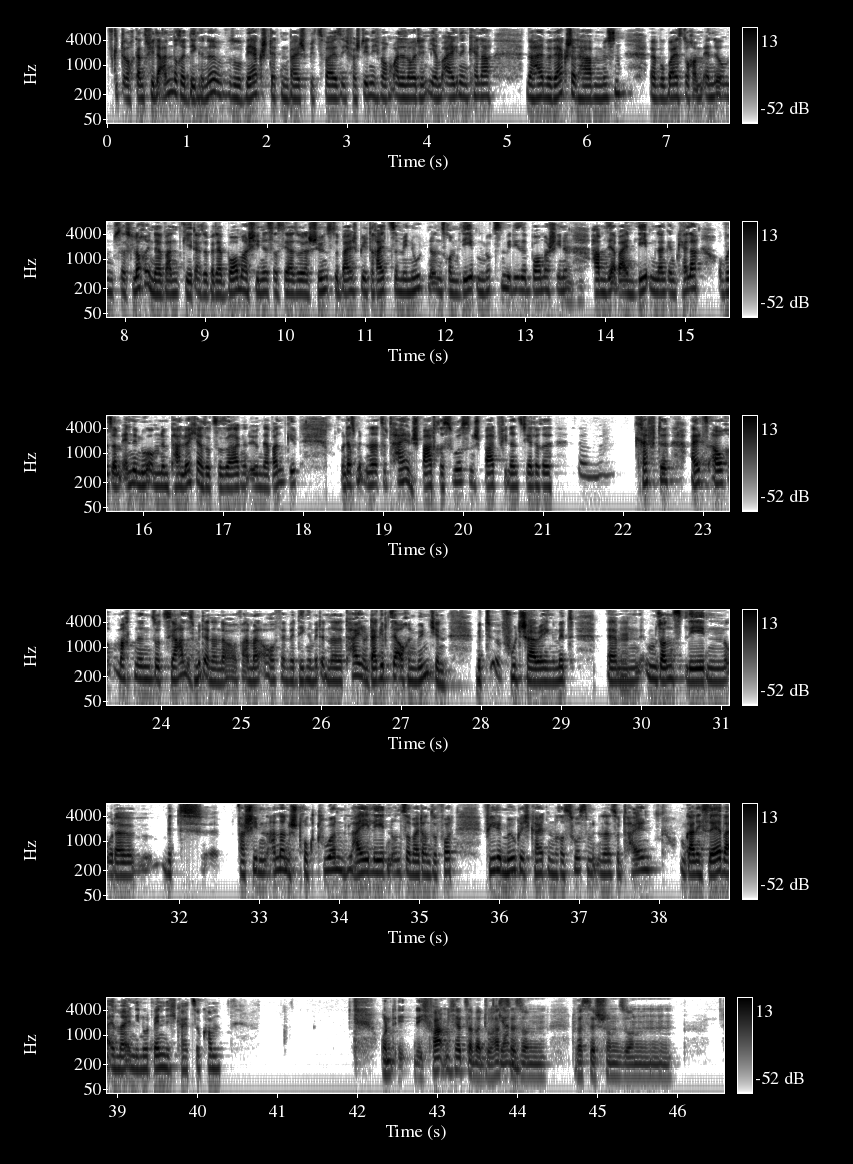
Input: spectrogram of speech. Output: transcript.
es gibt ja noch ganz viele andere Dinge, ne? so Werkstätten beispielsweise. Ich verstehe nicht, warum alle Leute in ihrem eigenen Keller eine halbe Werkstatt haben müssen, äh, wobei es doch am Ende ums das Loch in der Wand geht. Also bei der Bohrmaschine ist das ja so das schönste Beispiel. 13 Minuten in unserem Leben nutzen wir diese Bohrmaschine, mhm. haben sie aber ein Leben lang im Keller, obwohl es am Ende nur um ein paar Löcher sozusagen in irgendeiner Wand gibt. Und das miteinander zu teilen, spart Ressourcen, spart finanziellere ähm, Kräfte, als auch macht ein soziales Miteinander auf einmal auf, wenn wir Dinge miteinander teilen. Und da gibt's ja auch in München mit Foodsharing, mit ähm, mhm. Umsonstläden oder mit verschiedenen anderen Strukturen, Leihläden und so weiter und so fort, viele Möglichkeiten, Ressourcen miteinander zu teilen, um gar nicht selber immer in die Notwendigkeit zu kommen. Und ich, ich frage mich jetzt aber, du hast Gerne. ja so ein, du hast ja schon so ein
